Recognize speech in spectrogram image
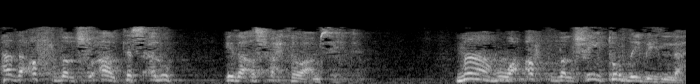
هذا أفضل سؤال تسأله إذا أصبحت وأمسيت. ما هو أفضل شيء ترضي به الله؟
